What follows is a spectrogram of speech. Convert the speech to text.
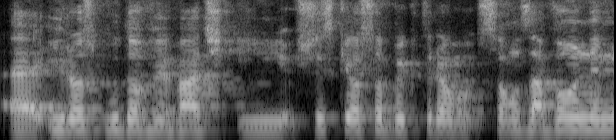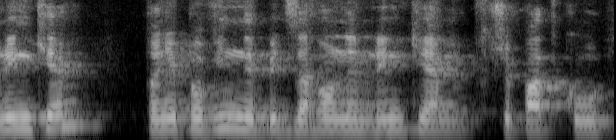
e, i rozbudowywać i wszystkie osoby, które są za wolnym rynkiem, to nie powinny być za wolnym rynkiem w przypadku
